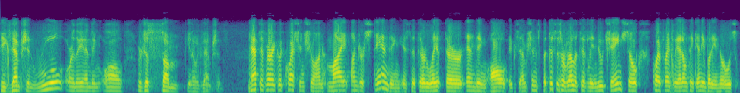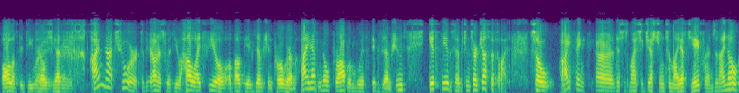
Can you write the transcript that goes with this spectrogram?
the exemption rule, or are they ending all, or just some, you know, exemptions? That's a very good question, Sean. My understanding is that they're they're ending all exemptions, but this is a relatively new change, so quite frankly, I don't think anybody knows all of the details right, yet. Right. I'm not sure, to be honest with you, how I feel about the exemption program. I have no problem with exemptions if the exemptions are justified. So I think uh, this is my suggestion to my FDA friends, and I know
